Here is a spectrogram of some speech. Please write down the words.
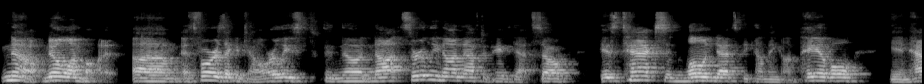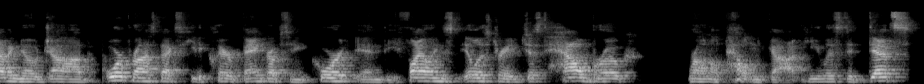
No, no one bought it. Um, as far as I can tell, or at least no, not certainly not enough to pay the debt. So his tax and loan debts becoming unpayable, in having no job or prospects, he declared bankruptcy in court, and the filings illustrate just how broke Ronald Pelton got. He listed debts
